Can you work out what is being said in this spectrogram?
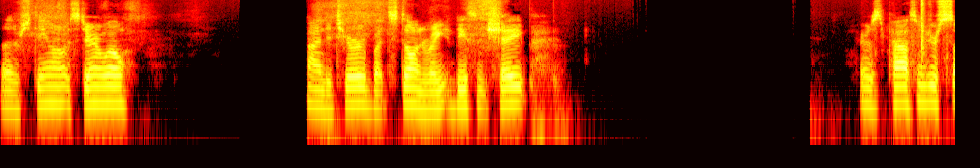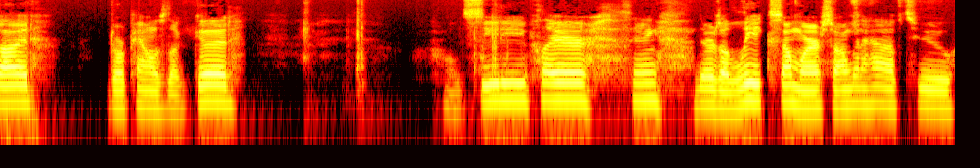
Leather steering, steering wheel. Kind of deteriorated, but still in decent shape. Here's the passenger side. Door panels look good. Old CD player thing. There's a leak somewhere, so I'm going to have to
